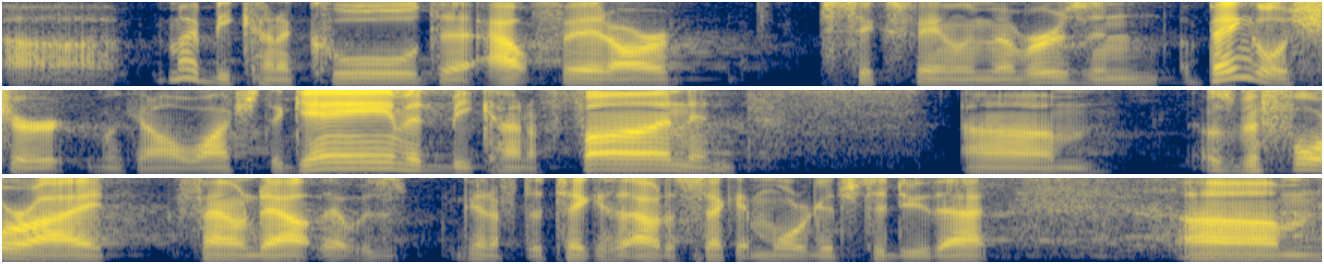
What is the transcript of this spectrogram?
uh, it might be kind of cool to outfit our six family members in a Bengals shirt. We could all watch the game. It'd be kind of fun. And um, it was before I found out that was going to have to take out a second mortgage to do that. Um,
